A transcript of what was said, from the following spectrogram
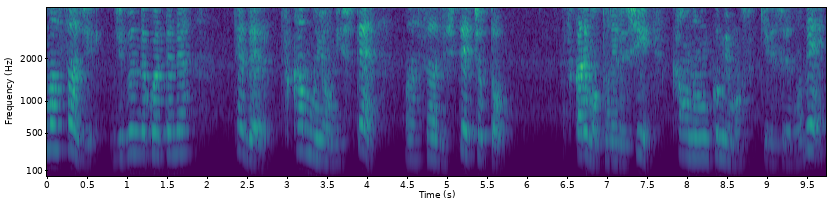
マッサージ。自分でこうやってね手で掴むようにしてマッサージしてちょっと疲れも取れるし顔のむくみもすっきりするので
